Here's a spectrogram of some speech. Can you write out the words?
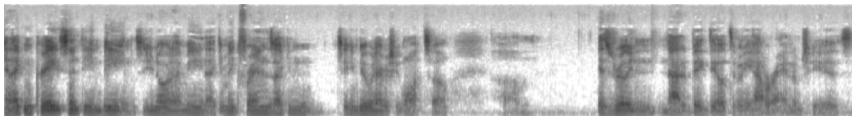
and I can create sentient beings, you know what I mean? I can make friends, I can she can do whatever she wants. So um, it's really not a big deal to me how random she is.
